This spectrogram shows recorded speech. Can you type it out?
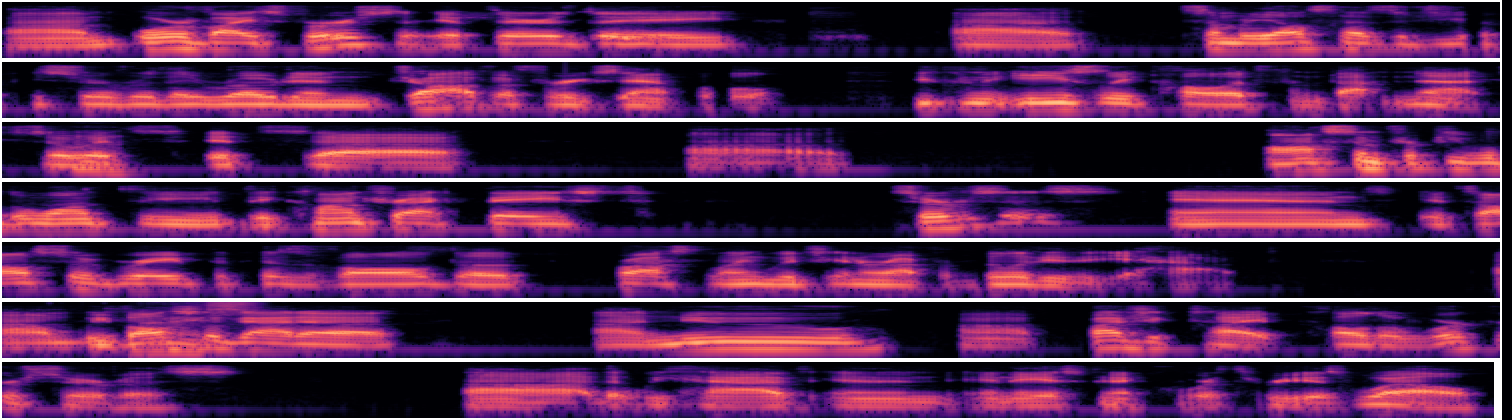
um, or vice versa. If there's a uh, somebody else has a gRPC server they wrote in Java, for example, you can easily call it from .NET. So Hmm. it's it's uh, uh, awesome for people to want the the contract based services, and it's also great because of all the cross language interoperability that you have. Um, we've also got a a new uh, project type called a worker service uh, that we have in, in ASP.NET Core 3 as well.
